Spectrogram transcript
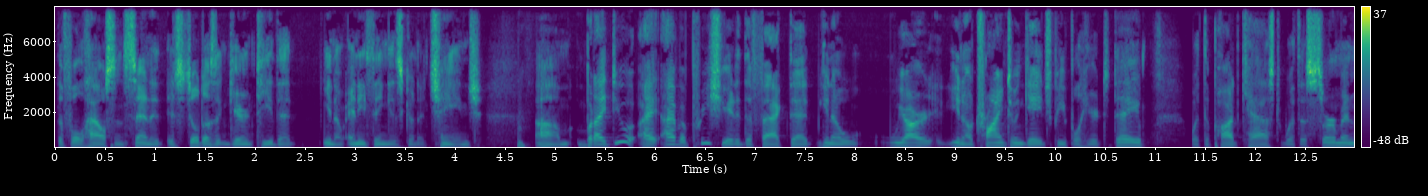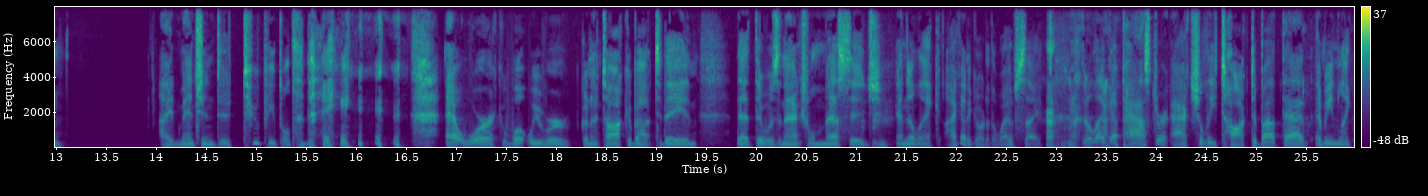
the full House and Senate, it still doesn't guarantee that you know anything is going to change. Um, but I do I, I've appreciated the fact that you know we are you know trying to engage people here today with the podcast with a sermon. I had mentioned to two people today at work what we were going to talk about today and that there was an actual message. And they're like, I got to go to the website. they're like, a pastor actually talked about that. I mean, like,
